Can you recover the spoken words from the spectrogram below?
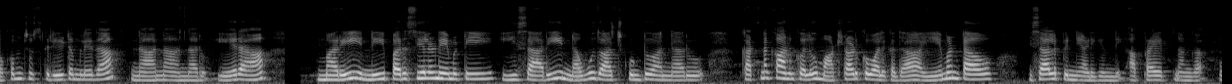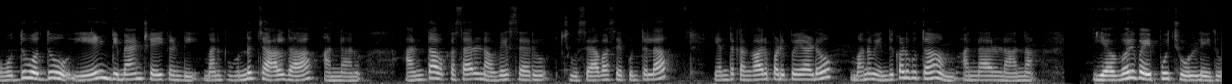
ముఖం చూసి తెలియటం లేదా? నాన్న అన్నారు. ఏరా మరి నీ పరిశీలన ఏమిటి? ఈసారి నవ్వు దాచుకుంటూ అన్నారు. కట్న కానుకలు మాట్లాడుకోవాలి కదా ఏమంటావు? విశాల పిన్ని అడిగింది అప్రయత్నంగా. వద్దు వద్దు ఏం డిమాండ్ చేయకండి మనకు ఉన్న చాలదా? అన్నాను. అంతా ఒకసారి నవ్వేశారు. చూసావా శకుంతల? ఎంత కంగారు పడిపోయాడో? మనం ఎందుకు అడుగుతాం? అన్నారు నాన్న. ఎవరి వైపు చూడలేదు.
